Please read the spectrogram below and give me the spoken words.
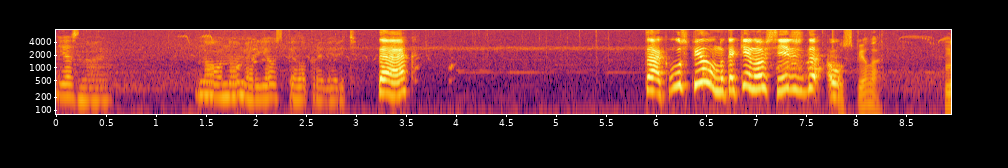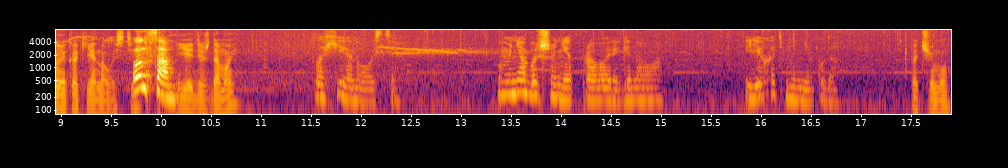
Я знаю. Но номер я успела проверить. Так. Так, успел, ну какие новости? Едешь до... О, Успела? Ну и какие новости? он сам. Едешь домой? Плохие новости. У меня больше нет права оригинала. Ехать мне некуда. Почему?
